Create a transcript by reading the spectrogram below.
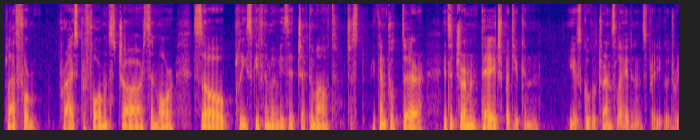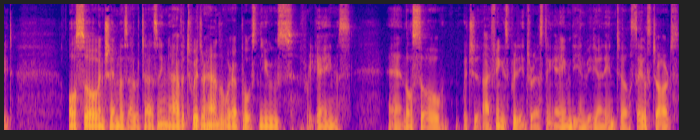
platform price performance charts and more. So please give them a visit, check them out. Just you can put there. It's a German page, but you can use Google Translate, and it's pretty good read. Also, in shameless advertising, I have a Twitter handle where I post news, free games, and also, which I think is pretty interesting, AMD, NVIDIA, and Intel sales charts.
